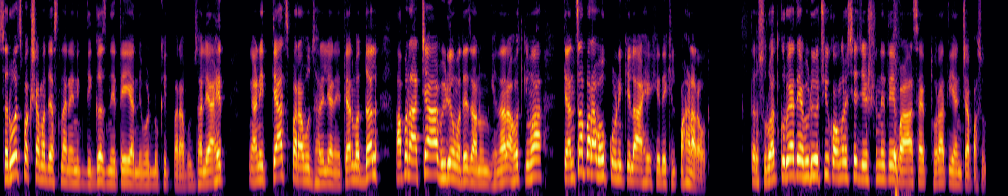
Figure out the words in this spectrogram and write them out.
सर्वच पक्षामध्ये असणारे अनेक दिग्गज नेते या निवडणुकीत पराभूत झाले आहेत आणि त्याच पराभूत झालेल्या नेत्यांबद्दल आपण आजच्या व्हिडिओमध्ये जाणून घेणार आहोत किंवा त्यांचा पराभव कोणी केला आहे हे देखील पाहणार आहोत. तर सुरुवात करूयात या व्हिडिओची. काँग्रेसचे ज्येष्ठ नेते बाळासाहेब थोरात यांच्यापासून.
